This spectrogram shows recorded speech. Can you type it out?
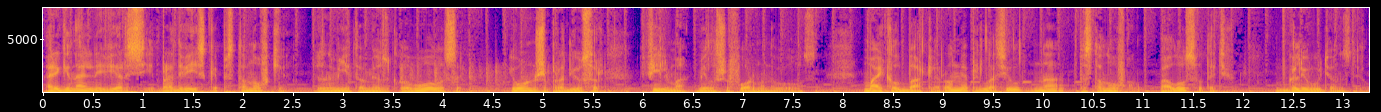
оригинальной версии бродвейской постановки знаменитого мюзикла «Волосы», и он же продюсер фильма Милоша Формана «Волосы», Майкл Батлер. Он меня пригласил на постановку волос вот этих. В Голливуде он сделал.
